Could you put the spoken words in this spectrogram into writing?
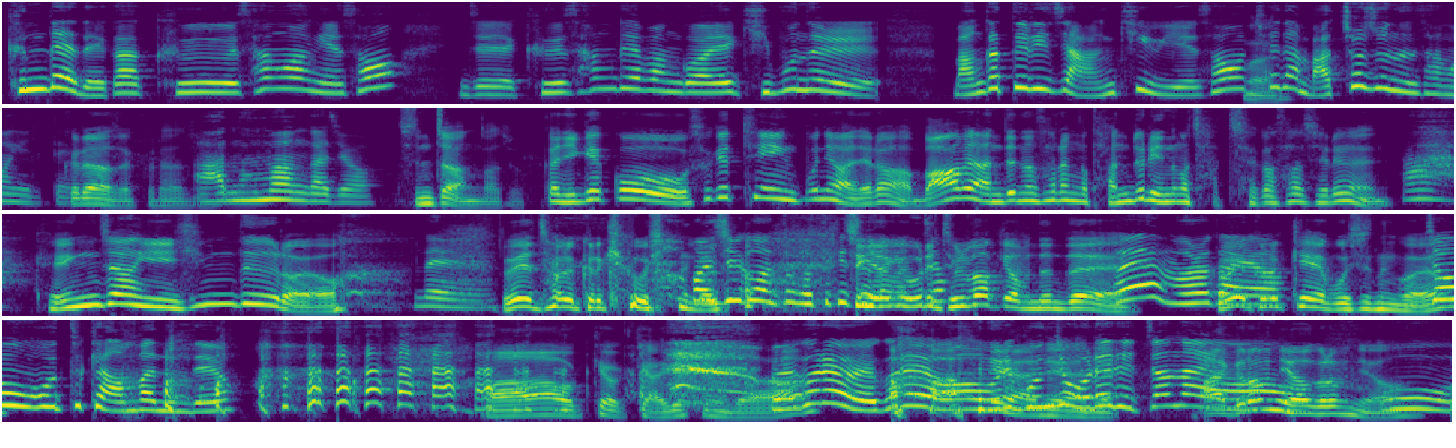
근데 내가 그 상황에서 이제 그 상대방과의 기분을 망가뜨리지 않기 위해서 네. 최대한 맞춰주는 상황일 때. 그래야죠, 그래야죠. 아, 너무 안 가죠. 진짜 안 가죠. 그러니까 이게 꼭 소개팅 뿐이 아니라 마음에 안 드는 사람과 단둘이 있는 것 자체가 사실은 아, 굉장히 힘들어요. 네. 왜 저를 그렇게 보시는 아, 거죠? 지금 또 어떻게 지금 여기? 우리 둘밖에 없는데 왜? 뭘까요? 왜 그렇게 보시는 거예요? 저 어떻게 안 봤는데요? 아, 오케이, 오케이, 알겠습니다. 왜 그래요, 왜 그래요? 아니에요, 우리 본지 아니에요, 오래됐잖아요. 아, 그럼요, 그럼요. 오,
